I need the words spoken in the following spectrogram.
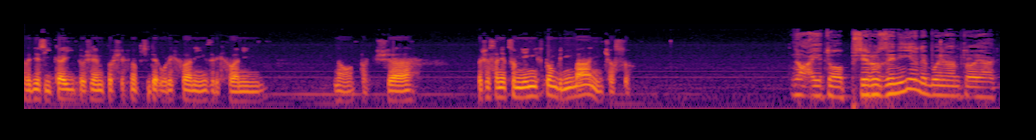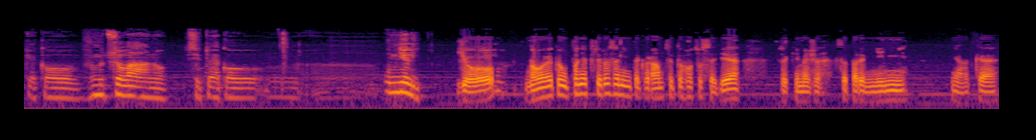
lidi říkají to, že jim to všechno přijde urychlený, zrychlený. No, takže, takže se něco mění v tom vnímání času. No a je to přirozený, nebo je nám to jak jako vnucováno? Si to jako mm, umělý? Jo, no je to úplně přirozený, tak v rámci toho, co se děje, řekněme, že se tady mění nějaké,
